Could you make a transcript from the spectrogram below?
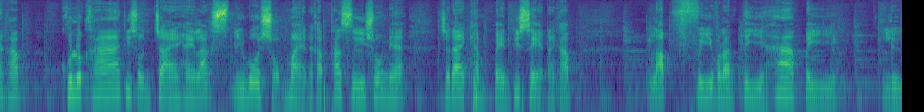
นะครับ คุณลูกค้าที่สนใจ Hilux Revo โฉมใหม่นะครับ ถ้าซื้อช่วงนี้จะได้แคมเปญพิเศษนะครับ รับฟรีวารันตี 5 ปี หรือ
